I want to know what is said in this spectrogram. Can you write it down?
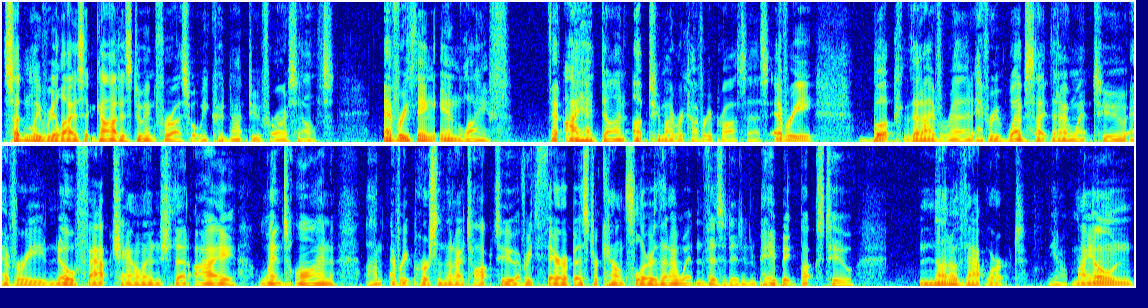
Suddenly realize that God is doing for us what we could not do for ourselves. Everything in life that I had done up to my recovery process, every book that I've read, every website that I went to, every no fap challenge that I went on, um, every person that I talked to, every therapist or counselor that I went and visited and paid big bucks to, none of that worked. You know, my own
